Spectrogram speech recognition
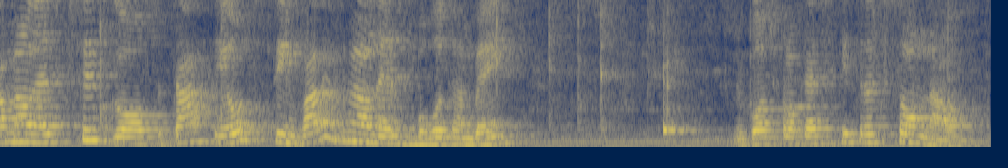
a maionese que vocês gostam, tá? Tem outros, tem várias maioneses boas também. Eu gosto de colocar essa aqui tradicional.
